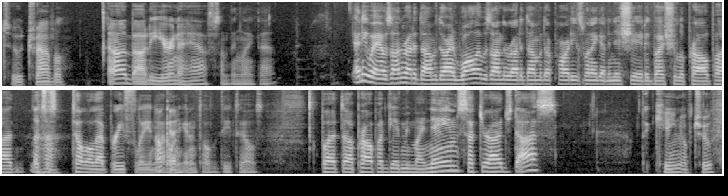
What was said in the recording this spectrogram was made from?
to travel? Uh, about a year and a half, something like that. Anyway, I was on Radha Damodar, and while I was on the Radha Damodar party is when I got initiated by Srila Prabhupada. Let's just tell all that briefly, and I don't want to get into all the details. But uh, Prabhupada gave me my name, Satyaraj Das. The king of truth?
